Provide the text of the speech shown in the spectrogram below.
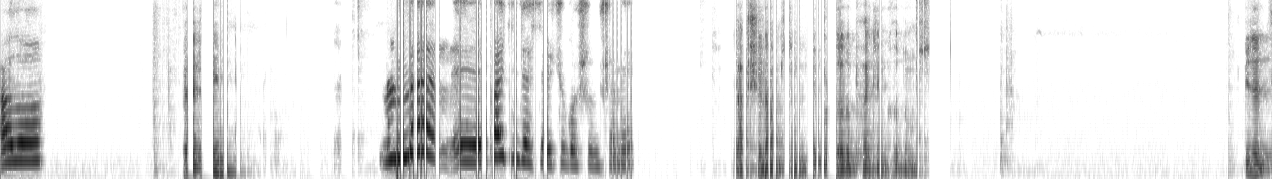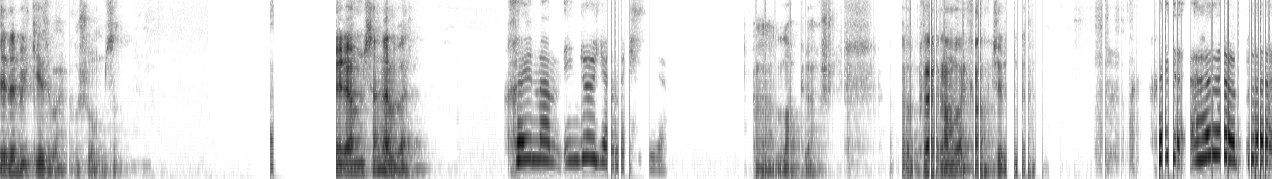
Alo. bəli, Mən e, Python dəstəyi üçün qoşulmuşam. e. yaxşı Ramazan. Burada da Python kodumuz. Bir də də bir gec var qoşulmusan. Öyrənmisən əvvəl? Xeyr, mən indi öyrənmək istəyirəm. Ha, lap yaxşı. Proqram var kompüterində. Hələ kompüter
